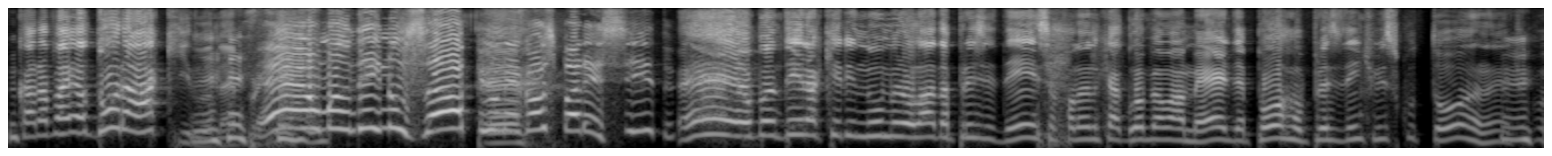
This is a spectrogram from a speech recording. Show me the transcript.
o cara vai adorar aquilo, né? Porque- É, eu mandei no zap um É. negócio parecido. É, eu mandei naquele número lá da presidência falando que a Globo é uma merda. Porra, o presidente me escutou, né? Tipo,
